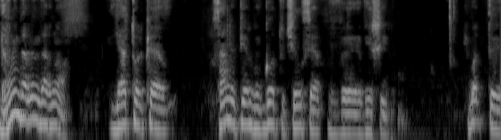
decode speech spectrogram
Давным-давным-давно я только самый первый год учился в, в. И вот э,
